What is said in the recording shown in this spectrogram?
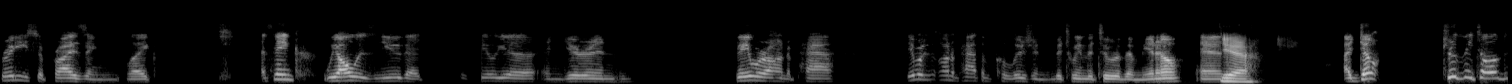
pretty surprising. Like I think we always knew that Kycilia and Gihren they were on a path they were on a path of collision between the two of them, you know? And Yeah. I don't truth be told,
